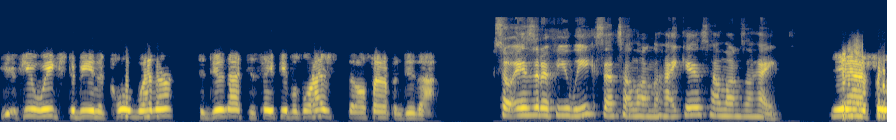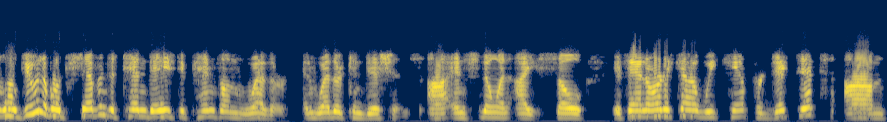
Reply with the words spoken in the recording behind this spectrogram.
few, few weeks to be in the cold weather to do that to save people's lives, then I'll sign up and do that. So is it a few weeks? That's how long the hike is? How long's the hike? Yeah, so we'll do it about seven to 10 days, depends on weather and weather conditions uh, and snow and ice. So it's Antarctica. We can't predict it, um,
